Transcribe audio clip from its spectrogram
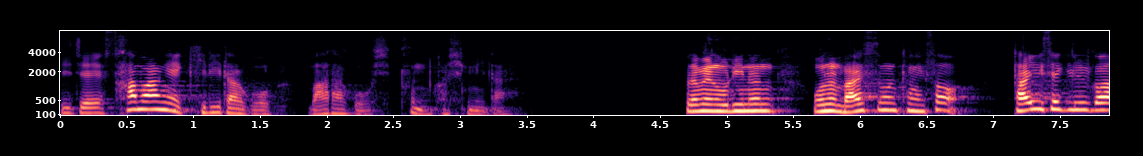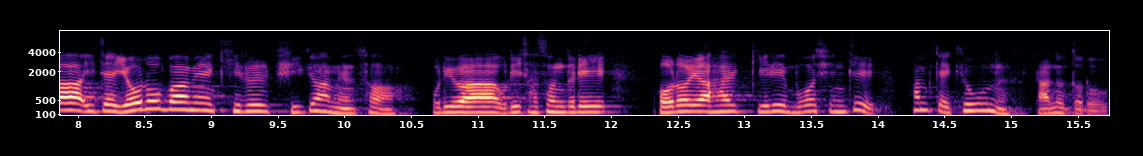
이제 사망의 길이라고 말하고 싶은 것입니다. 그러면 우리는 오늘 말씀을 통해서 다윗의 길과 이제 여로보암의 길을 비교하면서 우리와 우리 자손들이 걸어야 할 길이 무엇인지 함께 교훈을 나누도록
